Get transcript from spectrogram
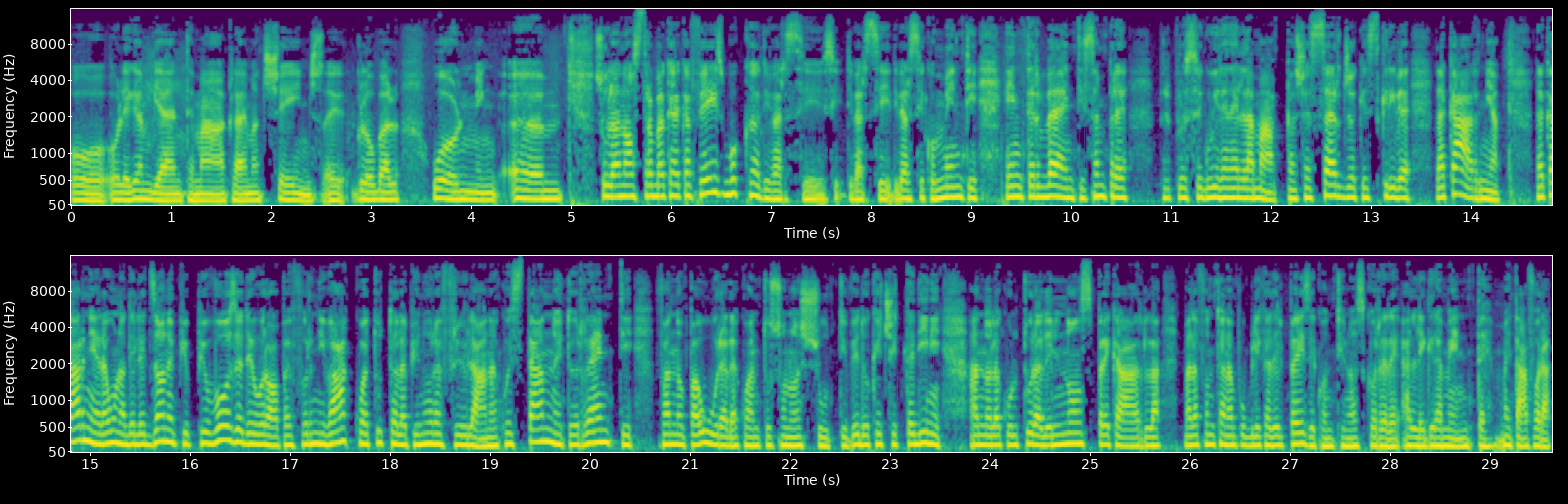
o, o Lega Ambiente, ma climate change, e global warming. Um, sulla nostra bacheca Facebook diversi, sì, diversi, diversi commenti e interventi, sempre per proseguire nella mappa. C'è Sergio che scrive la Carnia. La Carnia era una delle zone più piovose d'Europa e forniva acqua a tutta la pianura friulana. Quest'anno i torrenti fanno paura da quanto sono asciutti. Vedo che i cittadini hanno la cultura del non sprecarla, ma la fontana pubblica del paese continua a scorrere allegramente, metafora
